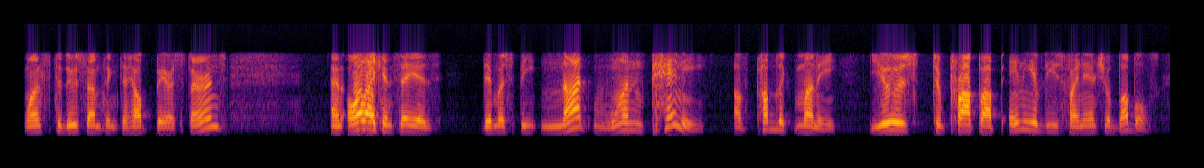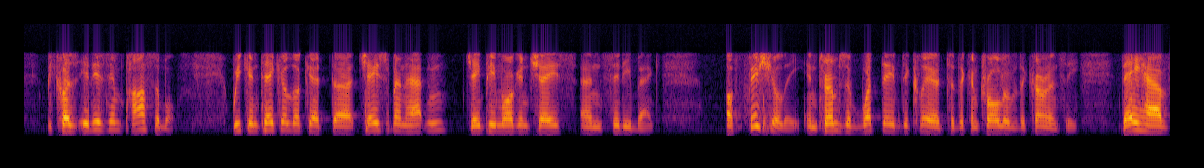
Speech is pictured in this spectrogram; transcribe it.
wants to do something to help Bear Stearns. And all I can say is there must be not one penny of public money used to prop up any of these financial bubbles because it is impossible. We can take a look at uh, Chase Manhattan, JP Morgan Chase, and Citibank. Officially, in terms of what they've declared to the comptroller of the currency, they have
